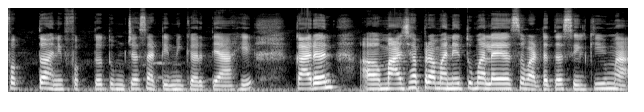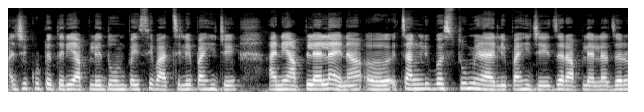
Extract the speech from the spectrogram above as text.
फक्त आणि फक्त तुमच्यासाठी मी करते आहे. कारण माझ्याप्रमाणे तुम्हालाही असं वाटत असेल की माझे कुठेतरी आपले दोन पैसे वाचले पाहिजे आणि आपल्याला आहे ना चांगली वस्तू मिळाली पाहिजे. जर आपल्याला जर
